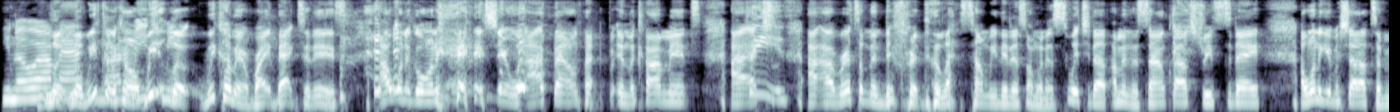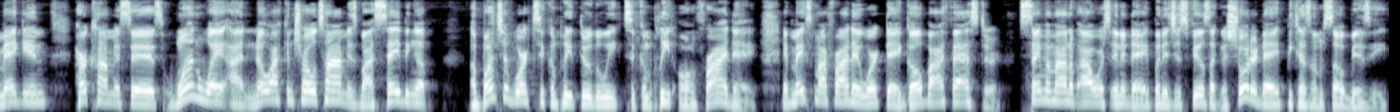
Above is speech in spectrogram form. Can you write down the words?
you know where I'm look, at. we finna come. We me. look, we coming right back to this. I want to go on ahead and share what I found in the comments. I Please. actually, I, I read something different the last time we did it, so I'm going to switch it up. I'm in the SoundCloud streets today. I want to give a shout out to Megan. Her comment says, "One way I know I control time is by saving up." A bunch of work to complete through the week to complete on Friday. It makes my Friday workday go by faster. Same amount of hours in a day, but it just feels like a shorter day because I'm so busy.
